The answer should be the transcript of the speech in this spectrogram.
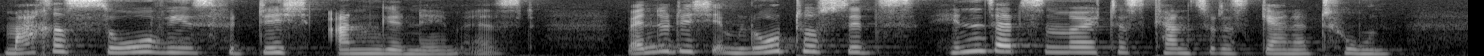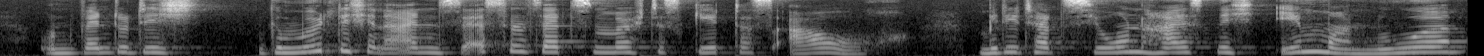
Mach es so, wie es für dich angenehm ist. Wenn du dich im Lotussitz hinsetzen möchtest, kannst du das gerne tun. Und wenn du dich gemütlich in einen Sessel setzen möchtest, geht das auch. Meditation heißt nicht immer nur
